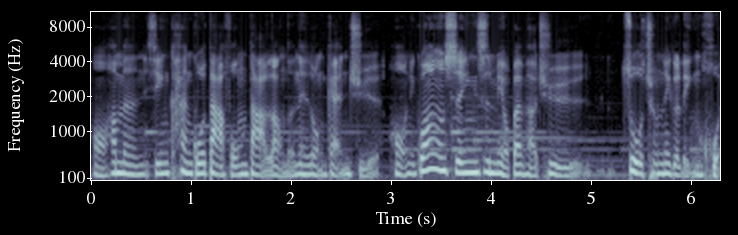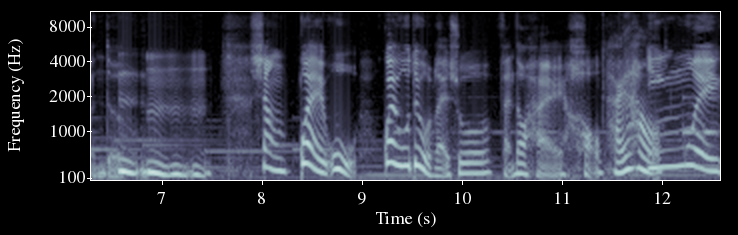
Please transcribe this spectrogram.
哦，他们已经看过大风大浪的那种感觉，哦，你光用声音是没有办法去做出那个灵魂的。嗯嗯嗯嗯，像怪物，怪物对我来说反倒还好，还好因为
